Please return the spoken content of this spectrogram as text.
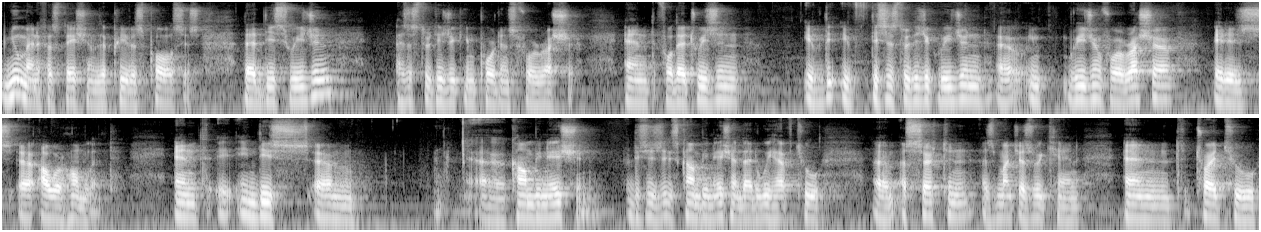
new manifestation of the previous policies that this region has a strategic importance for Russia. And for that reason, if, the, if this is a strategic region, uh, region for Russia, it is uh, our homeland. And in this um, uh, combination, this is this combination that we have to um, ascertain as much as we can and try to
